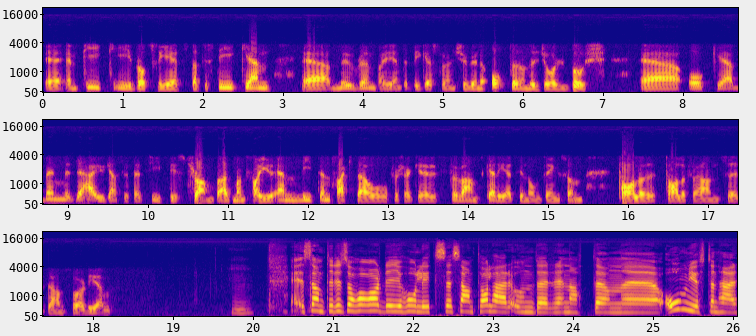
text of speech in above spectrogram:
eh, en peak i brottslighetsstatistiken. Eh, muren började inte byggas förrän 2008 under George Bush. Eh, och, eh, men det här är ju ganska så här, typiskt Trump, att man tar ju en liten fakta och försöker förvanska det till någonting som talar, talar för hans, eh, till hans fördel. Mm. Eh, samtidigt så har det ju hållits eh, samtal här under natten eh, om just den här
